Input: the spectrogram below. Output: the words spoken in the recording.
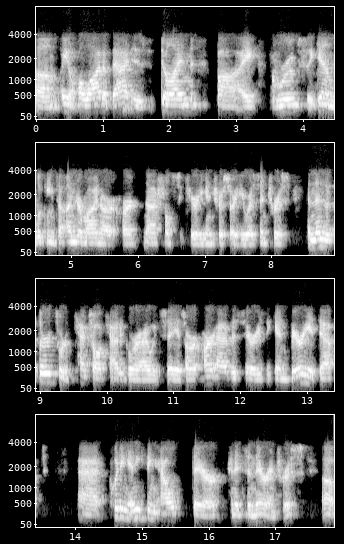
Um, you know, a lot of that is done by groups, again, looking to undermine our, our national security interests, our U.S. interests. And then the third sort of catch-all category, I would say, is our, our adversaries, again, very adept at putting anything out there, and it's in their interests, uh,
